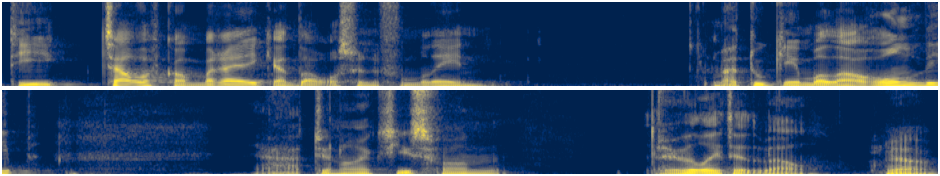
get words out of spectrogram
die ik zelf kan bereiken. En dat was toen de Formule 1. Maar toen ik eenmaal daar rondliep, ja, toen had ik zoiets van, wil ik dit wel? ja.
